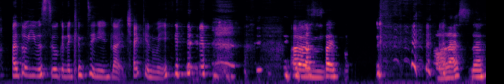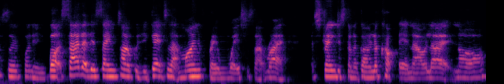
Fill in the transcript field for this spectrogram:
i thought you were still going to continue like checking me um, that's so oh that's that's so funny but sad at the same time because you get into that mind frame where it's just like right a stranger's going to go and look up there now like no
